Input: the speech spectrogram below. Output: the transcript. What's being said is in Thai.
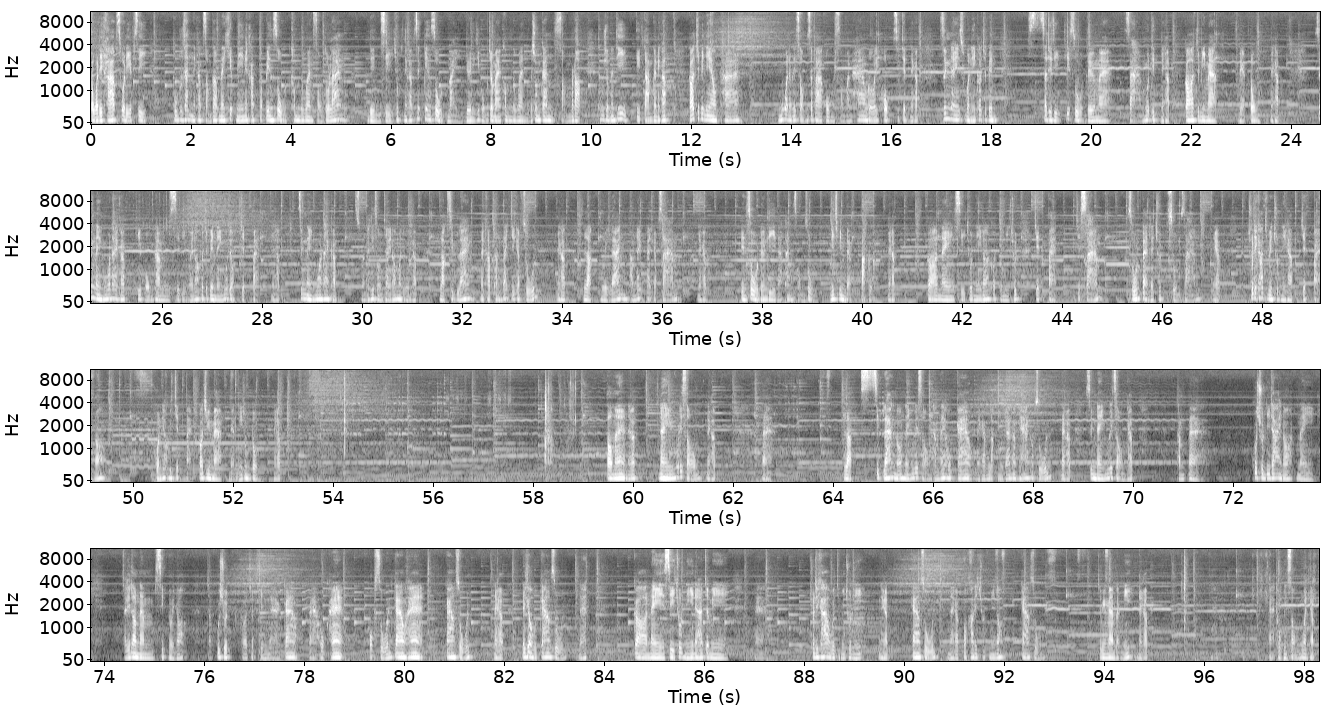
สวัสดีครับ สวัสดี FC ทุกทุกท่านนะครับสำหรับในคลิปนี้นะครับจะเป็นสูตรคำนวณ 2 ตัวล่างเด่น 4 ชุดนะครับ ซึ่งเป็นสูตรใหม่เดือนที่ผมจะมาคำนวณมาชมกันสำหรับท่านผู้ชมท่านที่ติดตามกันนะครับ ก็จะเป็นแนวทางงวดวันที่2พฤษภาคม 2567 นะครับ ซึ่งในส่วนนี้ก็จะเป็นสถิติที่สูตรเดิมมา3งวดติดนะครับ ก็จะมีมาแบบตรงนะครับ ซึ่งในงวดแรกครับที่ผมทำสถิติไว้นอกก็จะเป็นในงวดที่ออก78 นะครับ ซึ่งในงวดแรกครับ ส่วนท่านที่สนใจเนอกมาดูกันครับ หลัก 10 แรงนะครับทำได้7กับ0นะครับ หลักหน่วยแรงทำได้ 8 กับ3นะครับ เป็นสูตรเดินดีนะทั้ง 2 สูตร นี่จะเป็นแบบปักหลักนะครับ ก็ใน 4 ชุดนี้เนาะก็จะมีชุด 78 73 08 และชุด 03 นะครับ ชุดที่เข้าจะเป็นชุดนี้ครับ 78 เนาะผลที่ออกคือ78 ก็จะมีมาแบบนี้ตรงๆนะครับ ต่อมานะครับในงวดที่2นะครับหลัก 10 ล่างเนาะในงวดที่ 2ทำได้ 69นะครับหลักหน่วยด้านทำได้5กับ0นะครับซึ่งในงวดที่2ครับทำอ่าคู่ชุดที่ได้เนาะในจากที่เรานำ10 หน่วยเนาะจากคู่ชุดก็จะเป็นอ่า9อ่า65 60 95 90นะครับเลขที่ออกคือ90นะก็ใน 4 ชุดนี้นะครับจะมีอ่าชุดที่เข้าก็จะเป็นชุดนี้ นะครับ 90 นะครับ ก็เข้าที่ชุดนี้เนาะ 90 จะมีมาแบบนี้นะครับถูกเป็น2งวดครับ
